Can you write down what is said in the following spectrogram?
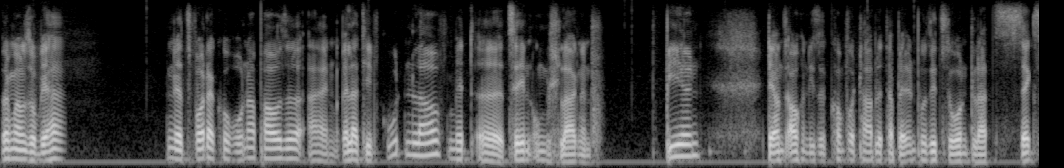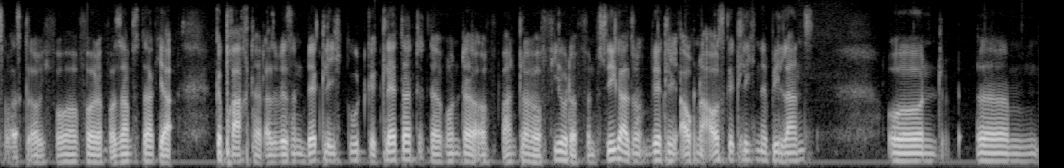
sagen wir mal so, wir hatten jetzt vor der Corona-Pause einen relativ guten Lauf mit äh, zehn ungeschlagenen Spielen, der uns auch in diese komfortable Tabellenposition, Platz 6 war es, glaube ich, vor, vor, vor Samstag, ja, gebracht hat. Also wir sind wirklich gut geklettert, darunter auf, ich auf vier oder fünf Siege, also wirklich auch eine ausgeglichene Bilanz und ähm,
